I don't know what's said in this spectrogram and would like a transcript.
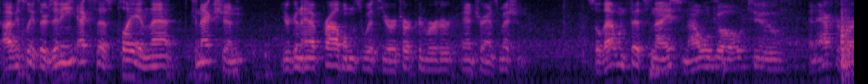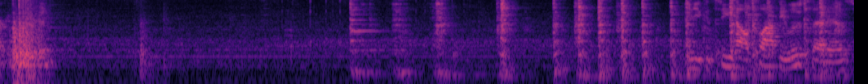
Obviously if there's any excess play in that connection, you're going to have problems with your torque converter and transmission. So that one fits nice. Now we'll go to an aftermarket version. And you can see how sloppy loose that is,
